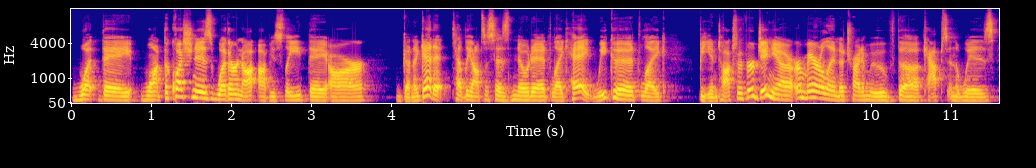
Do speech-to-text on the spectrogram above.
what they want. The question is whether or not, obviously, they are gonna get it. Ted Leonsis has noted, like, hey, we could like be in talks with Virginia or Maryland to try to move the caps and the whiz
